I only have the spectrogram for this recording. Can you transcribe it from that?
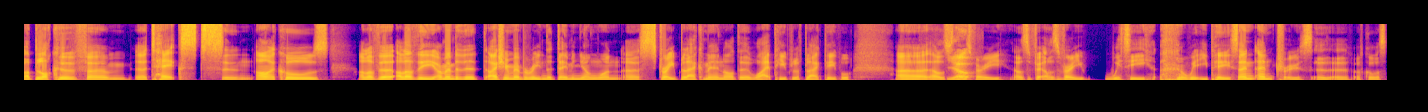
a block of um, uh, texts and articles. I love the. I love the. I remember the. I actually remember reading the Damon Young one. Uh, straight black men are the white people of black people. Uh, that was that was very. That was a, that was a very witty, witty piece, and and true, uh, uh, of course,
